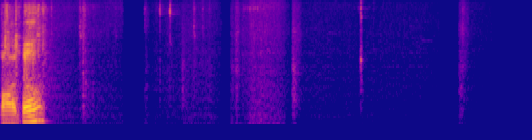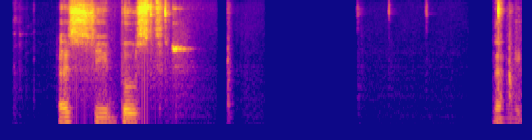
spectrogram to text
model. Xg boost let me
